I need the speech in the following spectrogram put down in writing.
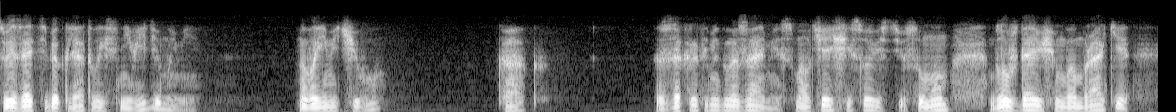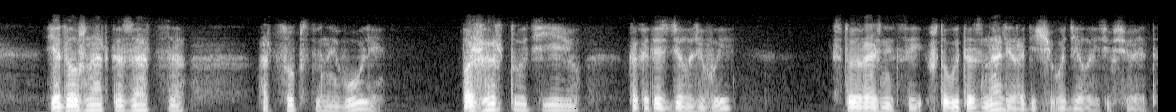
Связать себя клятвой с невидимыми? Но во имя чего? Как? С закрытыми глазами, с молчащей совестью, с умом, блуждающим во мраке, я должна отказаться от собственной воли, пожертвовать ею, как это сделали вы, с той разницей, что вы-то знали, ради чего делаете все это.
